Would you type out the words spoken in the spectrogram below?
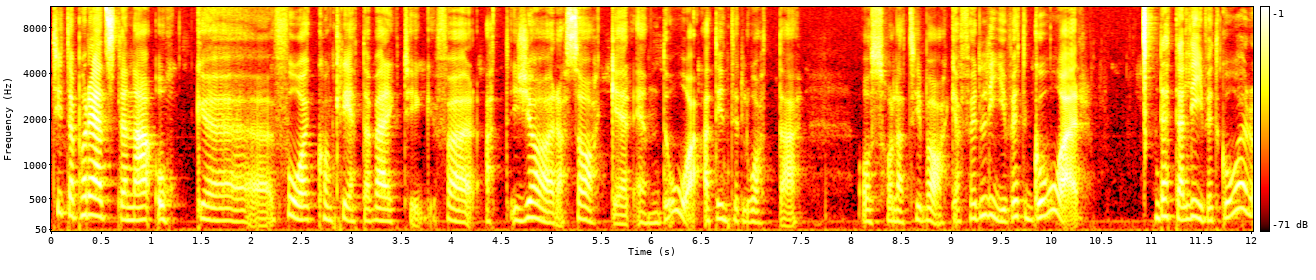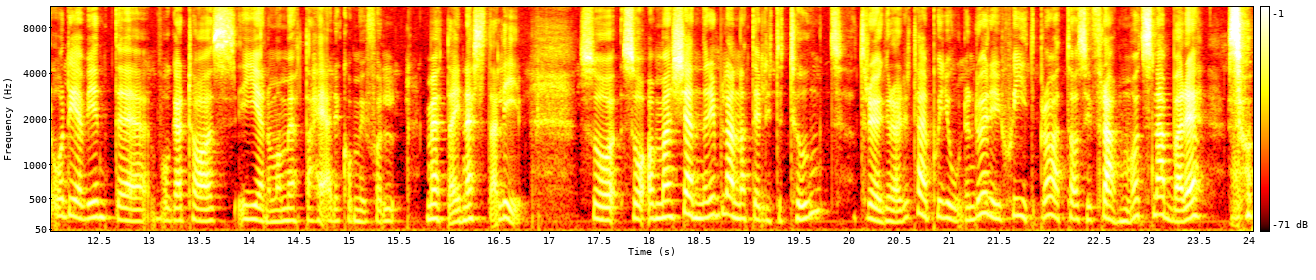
titta på rädslorna och eh, få konkreta verktyg för att göra saker ändå. Att inte låta oss hålla tillbaka, för livet går. Detta livet går och det vi inte vågar ta oss igenom och möta här, det kommer vi få möta i nästa liv. Så, så om man känner ibland att det är lite tungt, trögrörligt här på jorden, då är det ju skitbra att ta sig framåt snabbare. Så,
